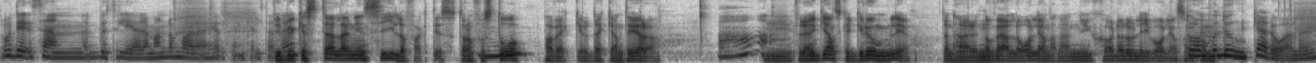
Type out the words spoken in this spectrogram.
Och det, sen buteljerar man dem bara helt enkelt? Eller? Vi brukar ställa den i en silo faktiskt, där de får stå mm. ett par veckor och dekantera. Mm, för den är ganska grumlig den här novelloljan, den här nyskördade olivoljan. Står de på dunkar då eller?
